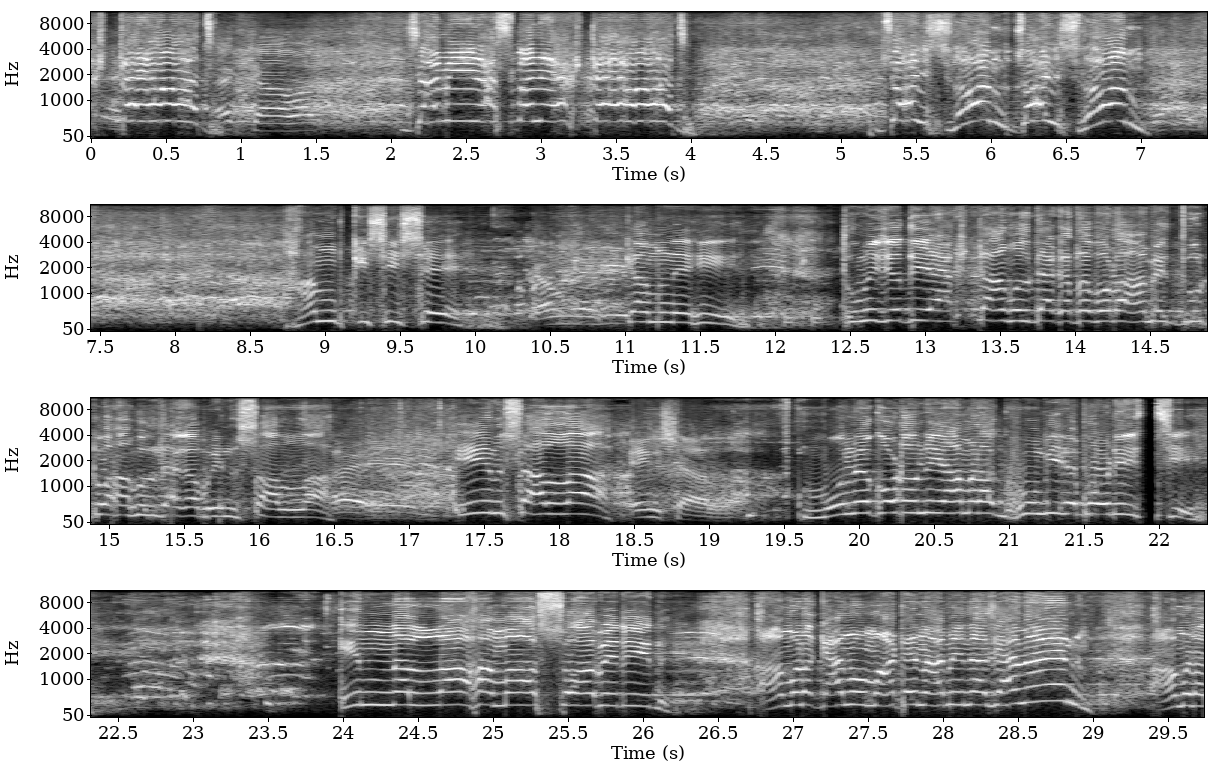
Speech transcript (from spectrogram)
একটাই আওয়াজ একটা আওয়াজ জমিন আসমানে একটাই আওয়াজ জয় ইসলাম জয় ইসলাম হাম কিসি সে কম নেই তুমি যদি একটা আঙুল দেখাতে পারো আমি দুটো আঙুল দেখাবো ইনশাল্লাহ ইনশাল্লাহ ইনশাআল্লাহ। মনে করুনি আমরা ঘুমিয়ে পড়েছি। আমরা কেন মাঠে নামি না জানেন? আমরা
